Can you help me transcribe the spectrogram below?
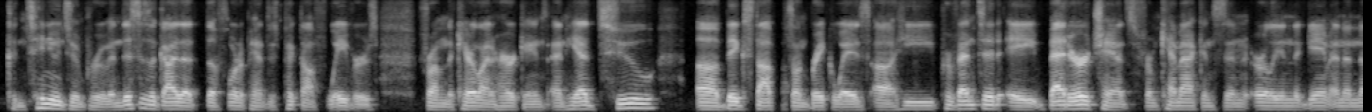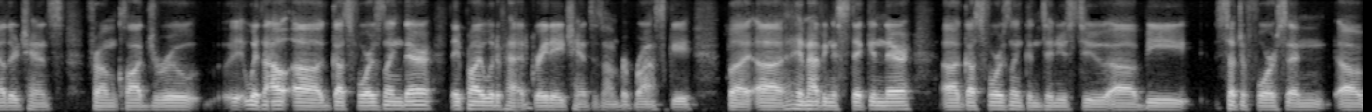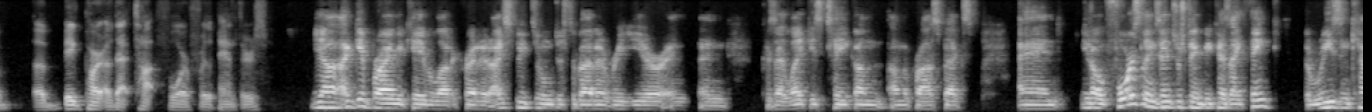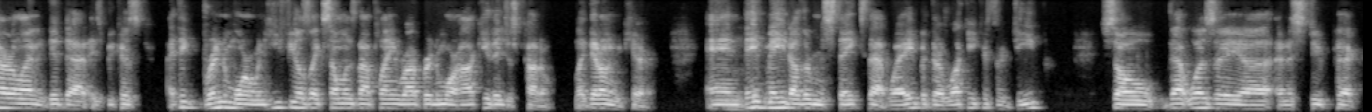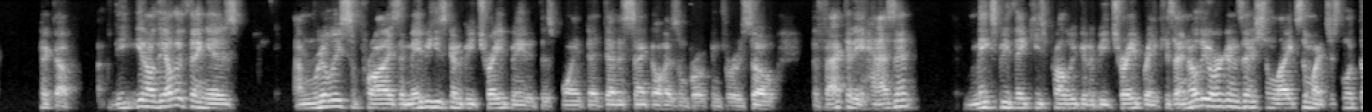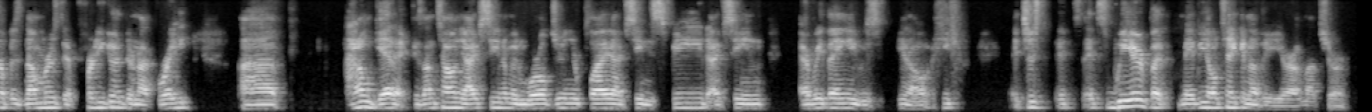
continuing to improve. And this is a guy that the Florida Panthers picked off waivers from the Carolina Hurricanes, and he had two uh, big stops on breakaways. Uh, he prevented a better chance from Cam Atkinson early in the game and another chance from Claude Giroux. Without uh, Gus Forsling there, they probably would have had grade A chances on Bobrovsky. But uh, him having a stick in there, uh, Gus Forsling continues to uh, be such a force and uh, a big part of that top four for the Panthers. Yeah, I give Bryan McCabe a lot of credit. I speak to him just about every year, and and because I like his take on on the prospects. And you know, Forsling's interesting because I think the reason Carolina did that is because I think Brind'Amour, when he feels like someone's not playing Rob Brind'Amour hockey, they just cut him. Like they don't even care. And Mhm. they've made other mistakes that way, but they're lucky because they're deep. So that was a uh, an astute pick pickup. The you know the other thing is I'm really surprised, and maybe he's going to be trade bait at this point that Denisenko hasn't broken through. So the fact that he hasn't makes me think he's probably going to be trade bait because I know the organization likes him. I just looked up his numbers; they're pretty good. They're not great. Uh, I don't get it because I'm telling you, I've seen him in World Junior play. I've seen his speed. I've seen everything. He was, you know, he. It's just it's it's weird, but maybe he'll take another year. I'm not sure.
